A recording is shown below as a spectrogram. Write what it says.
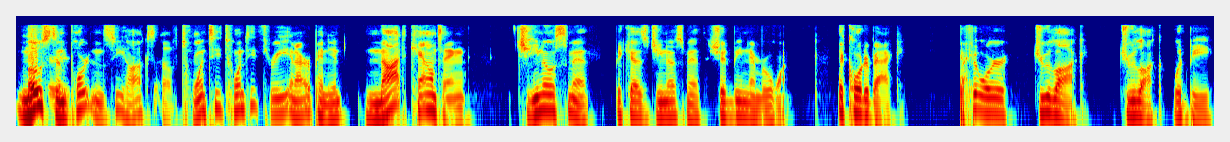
most important Seahawks of 2023 in our opinion, not counting Geno Smith because Geno Smith should be number one, the quarterback. If it were Drew Lock, Drew Lock would be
